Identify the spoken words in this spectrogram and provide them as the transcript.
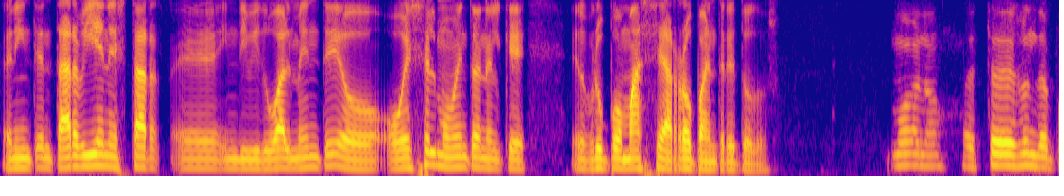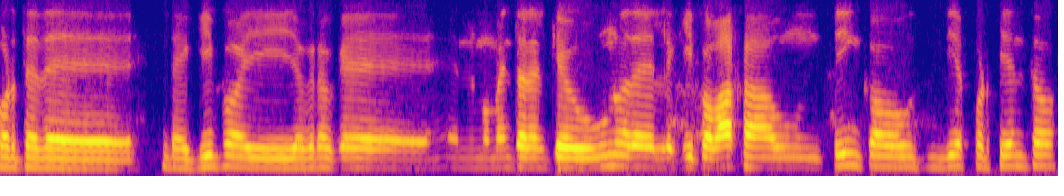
en intentar bienestar eh, individualmente o, o es el momento en el que el grupo más se arropa entre todos. Bueno, este es un deporte de, de equipo y yo creo que en el momento en el que uno del equipo baja un 5 o un 10%,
